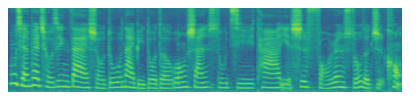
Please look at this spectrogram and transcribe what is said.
目前被囚禁在首都奈比多的翁山苏姬，他也是否认所有的指控。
